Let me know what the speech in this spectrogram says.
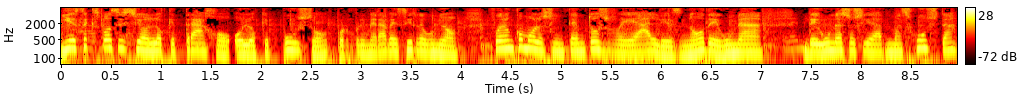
Y esta exposición lo que trajo o lo que puso por primera vez y reunió fueron como los intentos reales, ¿no? De una de una sociedad más justa,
